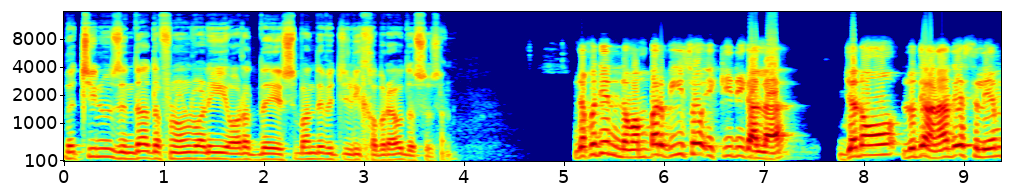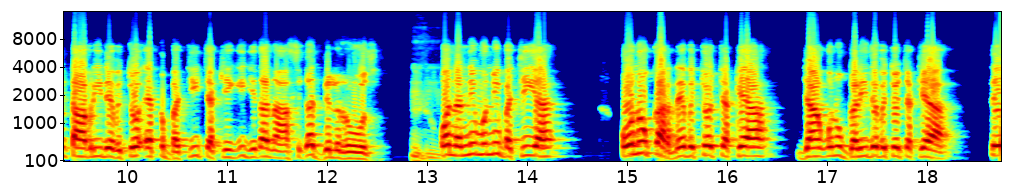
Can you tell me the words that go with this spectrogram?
ਬੱਚੀ ਨੂੰ ਜ਼ਿੰਦਾ ਦਫਨਾਉਣ ਵਾਲੀ ਔਰਤ ਦੇ ਸਬੰਧ ਵਿੱਚ ਜਿਹੜੀ ਖਬਰ ਹੈ ਉਹ ਦੱਸੋ ਸਾਨੂੰ। ਦੇਖੋ ਜੀ ਨਵੰਬਰ 2021 ਦੀ ਗੱਲ ਆ ਜਦੋਂ ਲੁਧਿਆਣਾ ਦੇ ਸਲੇਮ ਟਾਵਰੀ ਦੇ ਵਿੱਚੋਂ ਇੱਕ ਬੱਚੀ ਚੱਕੀ ਗਈ ਜਿਹਦਾ ਨਾਮ ਸੀਗਾ ਦਿਲਰੋਜ਼। ਹੂੰ ਹੂੰ ਉਹ ਨੰਨੀ ਮੁੰਨੀ ਬੱਚੀ ਆ ਉਹਨੂੰ ਘਰ ਦੇ ਵਿੱਚੋਂ ਚੱਕਿਆ ਜਾਂ ਉਹਨੂੰ ਗਲੀ ਦੇ ਵਿੱਚੋਂ ਚੱਕਿਆ ਤੇ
